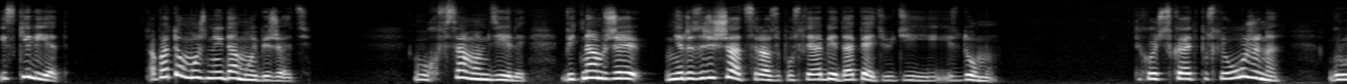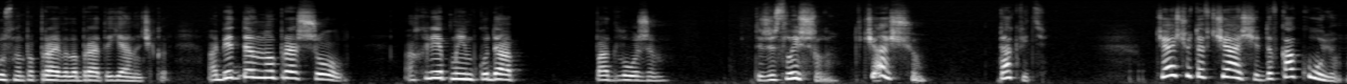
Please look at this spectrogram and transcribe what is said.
и скелет, а потом можно и домой бежать». Ох, в самом деле, ведь нам же не разрешат сразу после обеда опять уйти из дому. Ты хочешь сказать после ужина? Грустно поправила брата Яночка. Обед давно прошел, а хлеб мы им куда подложим? Ты же слышала? В чащу. Так ведь? Чащу-то в чаще, да в какую?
